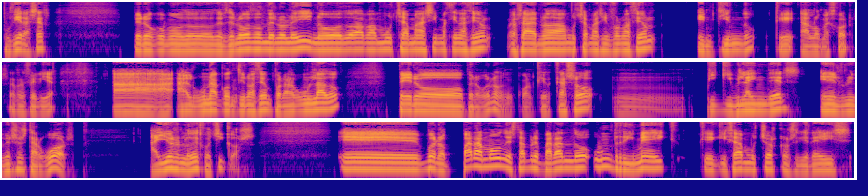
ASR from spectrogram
Pudiera ser pero como desde luego donde lo leí no daba mucha más imaginación, o sea, no daba mucha más información, entiendo que a lo mejor se refería a alguna continuación por algún lado, pero, pero bueno, en cualquier caso, mmm, Peaky Blinders en el universo Star Wars. Ahí os lo dejo, chicos. Eh, bueno, Paramount está preparando un remake que quizá muchos consideréis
